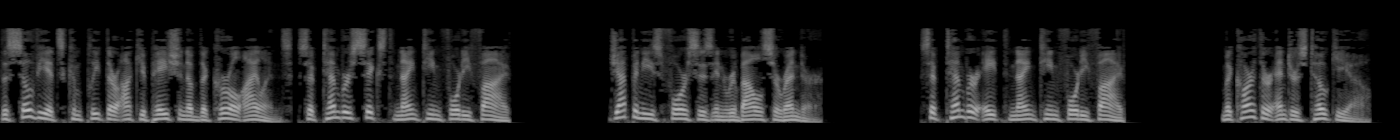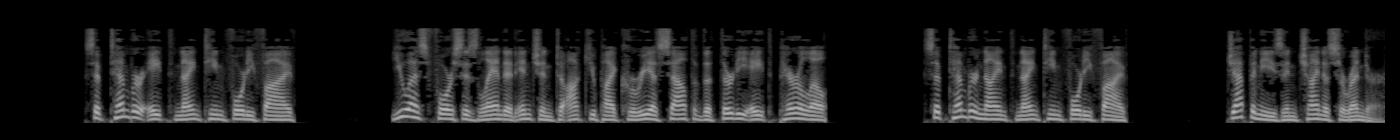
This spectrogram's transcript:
The Soviets complete their occupation of the Kuril Islands, September 6, 1945 Japanese forces in Rabaul surrender. September 8, 1945 MacArthur enters Tokyo. September 8, 1945 U.S. forces land at Incheon to occupy Korea south of the 38th parallel September 9, 1945 Japanese in China surrender.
